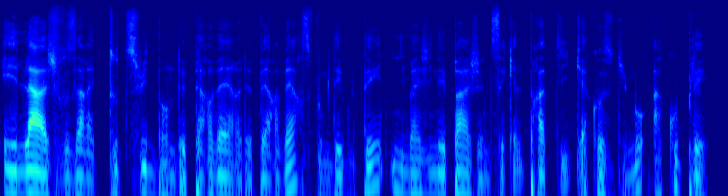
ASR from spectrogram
Et là, je vous arrête tout de suite, bande de pervers et de perverses, vous me dégoûtez, n'imaginez pas je ne sais quelle pratique à cause du mot accoupler.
